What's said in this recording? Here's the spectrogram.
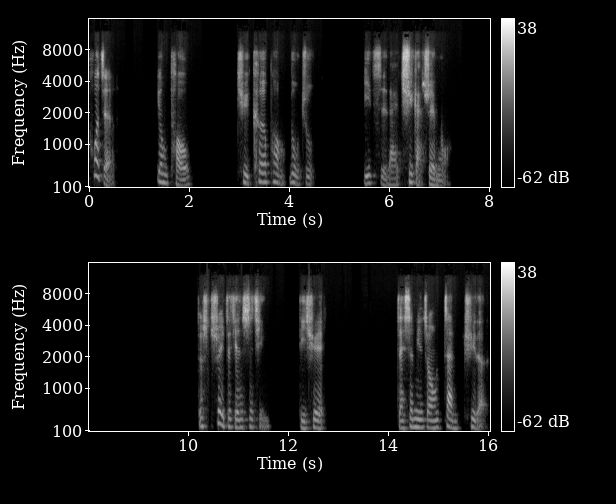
或者用头去磕碰入柱，以此来驱赶睡魔。这睡这件事情，的确在生命中占据了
